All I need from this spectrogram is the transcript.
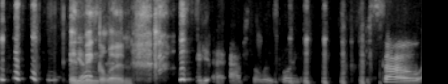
and Yep. mingling. Yeah, absolutely. So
